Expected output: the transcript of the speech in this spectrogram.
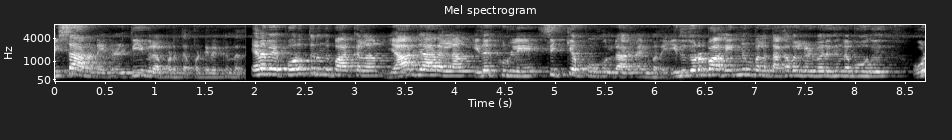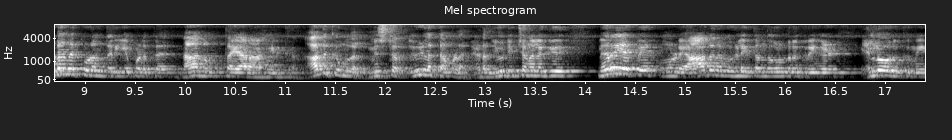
விசாரணைகள் தீவிரப்படுத்தப்பட்டிருக்கின்றது. எனவே பொறுத்திருந்து பார்க்கலாம் யார் யாரெல்லாம் இதற்குள்ளே சிக்க போகின்றார்கள் என்பதை. இது தொடர்பாக இன்னும் பல தகவல்கள் வருகின்ற போது உடனுக்குடன் தெரியப்படுத்த நானும் தயாராக இருக்கிறேன். அதுக்கு முதல் மிஸ்டர் ஈழத்தமிழன் எனது யூடியூப் சேனலுக்கு நிறைய பேர் உங்களுடைய ஆதரவுகளை தந்து கொண்டிருக்கிறீர்கள். எல்லோருக்குமே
